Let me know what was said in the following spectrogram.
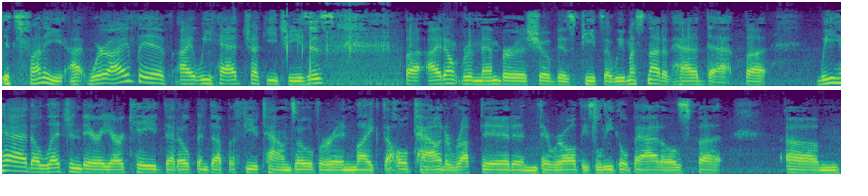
It's funny I, where I live. I we had Chuck E. Cheese's, but I don't remember a Showbiz Pizza. We must not have had that, but we had a legendary arcade that opened up a few towns over, and like the whole town erupted, and there were all these legal battles. But um,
